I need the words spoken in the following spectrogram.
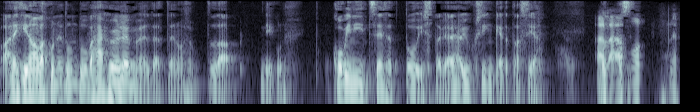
ainakin alkuun ne tuntuu vähän hölmöiltä, että ne on tota, niin kuin, kovin itsensä toistavia, ihan yksinkertaisia. Älä mutta... ne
